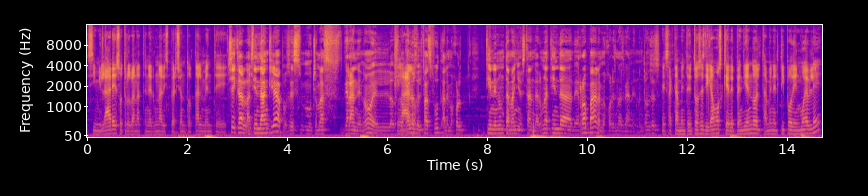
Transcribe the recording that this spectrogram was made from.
similares, otros van a tener una dispersión totalmente... Sí, claro, la dis- tienda ancla pues es mucho más grande, ¿no? El- los Claro. locales del fast food a lo mejor tienen un tamaño estándar. Una tienda de ropa a lo mejor es más grande, ¿no? Entonces, Exactamente, entonces digamos que dependiendo el- también el tipo de inmueble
